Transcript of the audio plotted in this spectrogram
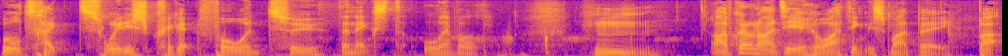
will take Swedish cricket forward to the next level. Hmm. I've got an idea who I think this might be, but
